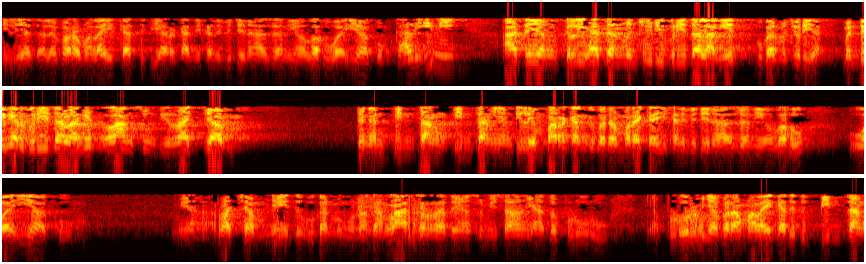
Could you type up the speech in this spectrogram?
dilihat oleh para malaikat dibiarkan di sana azani Allah wa iyyakum. Kali ini ada yang kelihatan mencuri berita langit, bukan mencuri ya, mendengar berita langit langsung dirajam dengan bintang-bintang yang dilemparkan kepada mereka ikhwan bidina azani Allah wa iyyakum. Ya, rajamnya itu bukan menggunakan laser atau yang semisalnya atau peluru. Ya, pelurunya para malaikat itu bintang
